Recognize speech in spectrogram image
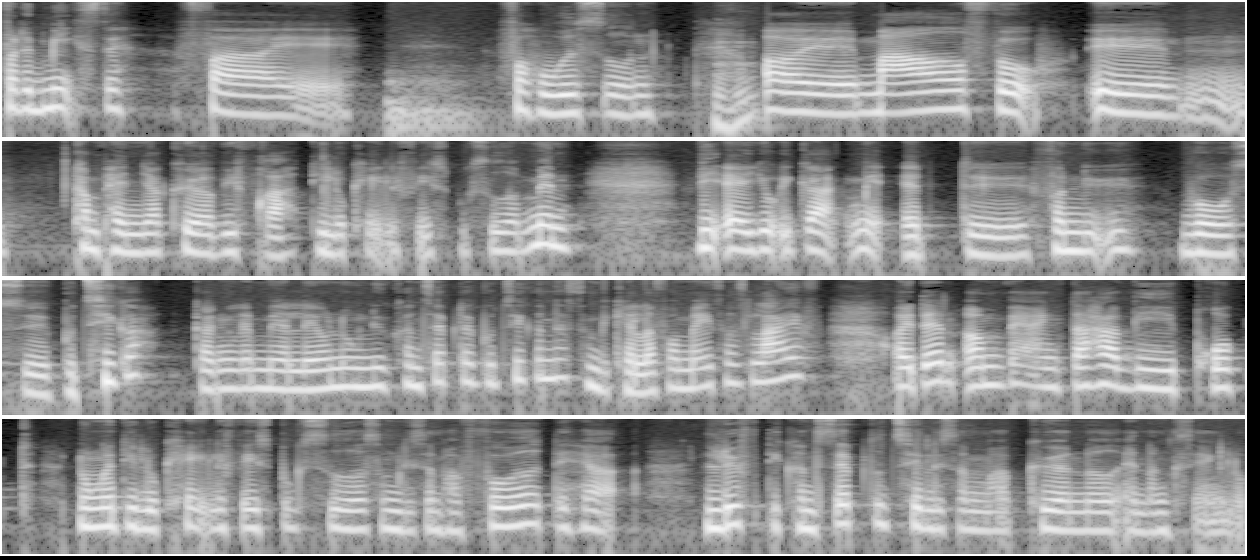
for det meste for, øh, for hovedsiden. Mm-hmm. Og øh, meget få øh, kampagner kører vi fra de lokale Facebook-sider. Men vi er jo i gang med at øh, forny vores øh, butikker, gang med at lave nogle nye koncepter i butikkerne, som vi kalder for Matas Live. Og i den ombæring, der har vi brugt nogle af de lokale Facebook-sider, som ligesom har fået det her løft i konceptet til ligesom at køre noget annoncering lo-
